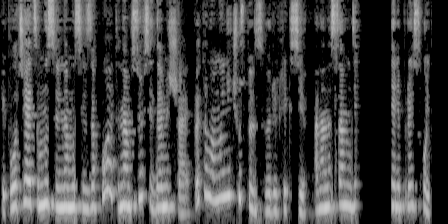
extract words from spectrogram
И получается, мысль на мысль заходит, и нам все всегда мешает. Поэтому мы не чувствуем свою рефлексию. Она на самом деле деле происходит.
